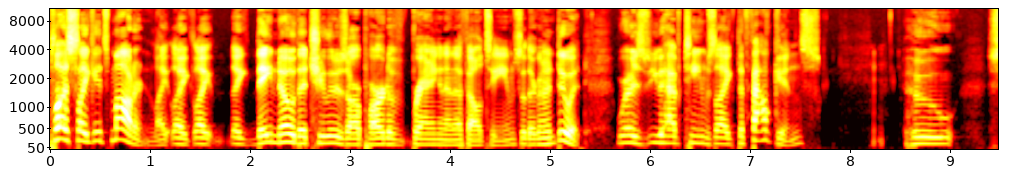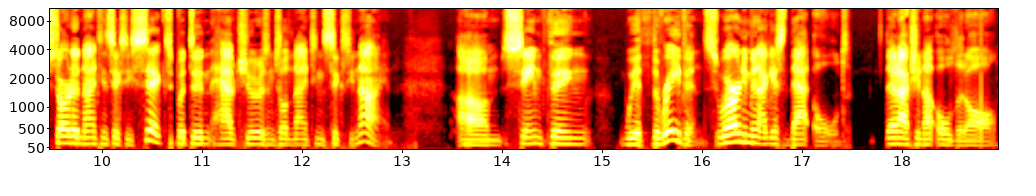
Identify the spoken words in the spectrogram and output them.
plus like it's modern. Like like like like they know that cheerleaders are part of branding an NFL team, so they're going to do it. Whereas you have teams like the Falcons, who started in 1966 but didn't have cheerleaders until 1969. Um, same thing with the Ravens, who aren't even I guess that old. They're actually not old at all,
